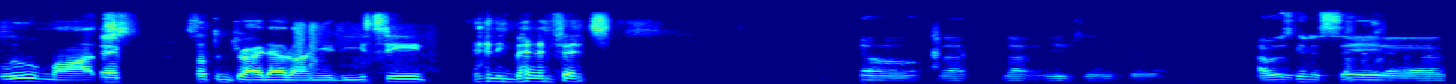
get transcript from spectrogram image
blue moths. Something dried out on you. Do you see any benefits? No, not not usually, but I was gonna say uh,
